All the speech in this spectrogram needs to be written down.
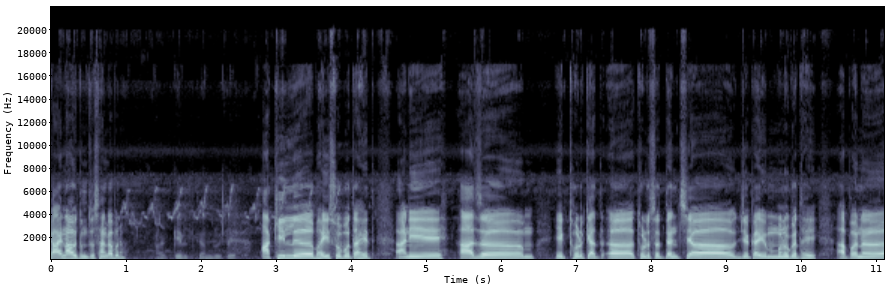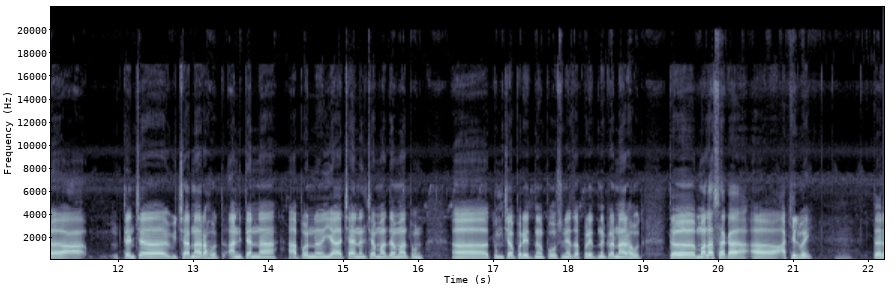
काय नाव आहे तुमचं? सांगा बरं. अखिल चंदूशेठ अखिल अ, भाई सोबत आहेत. आणि आज एक थोडक्यात थोडंसं त्यांच्या जे काही मनोगत आहे आपण त्यांच्या विचारणार आहोत आणि त्यांना आपण या चॅनलच्या माध्यमातून तुमच्यापर्यंत पोहोचण्याचा प्रयत्न करणार आहोत. तर मला सांगा अखिल भाई. तर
